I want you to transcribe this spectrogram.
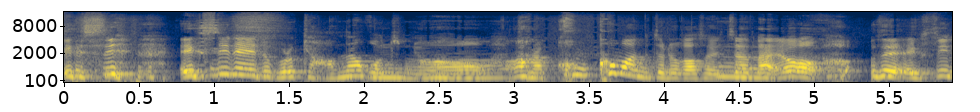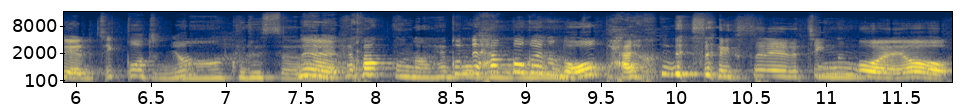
엑스, 엑스레이도 그렇게 안 하거든요. 음, 아. 정말 컴컴한 데 들어가서 있잖아요. 근데 엑스레이를 찍거든요. 아, 그랬어요? 네, 해봤구나, 해봤구나. 근데 한국에는 너무 밝은 데서 엑스레이를 찍는 음. 거예요.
